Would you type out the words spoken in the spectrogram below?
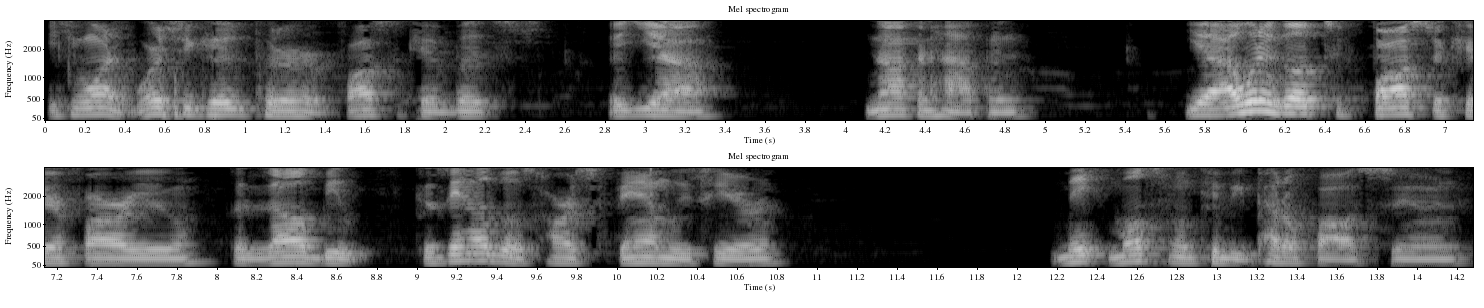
If you want it worse, you could put her her foster kid, but, it's, but yeah, not gonna happen. Yeah, I wouldn't go to foster care if I were you, because that'll be because they have those harsh families here. Most of them could be pedophiles soon.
